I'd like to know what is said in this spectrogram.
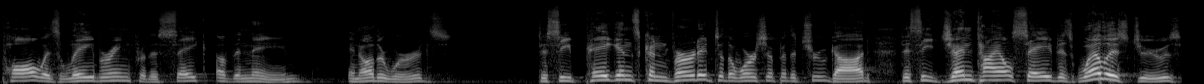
Paul was laboring for the sake of the name. In other words, to see pagans converted to the worship of the true God, to see Gentiles saved as well as Jews,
